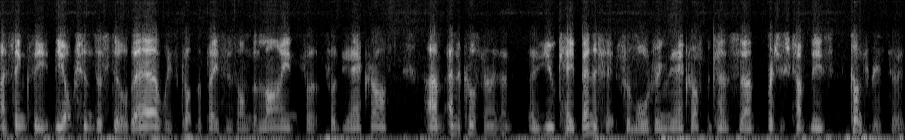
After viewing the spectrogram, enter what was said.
I, think the, the options are still there. We've got the places on the line for, for the aircraft. Um, and of course, there is a, a, UK benefit from ordering the aircraft because uh, British companies contribute to it.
